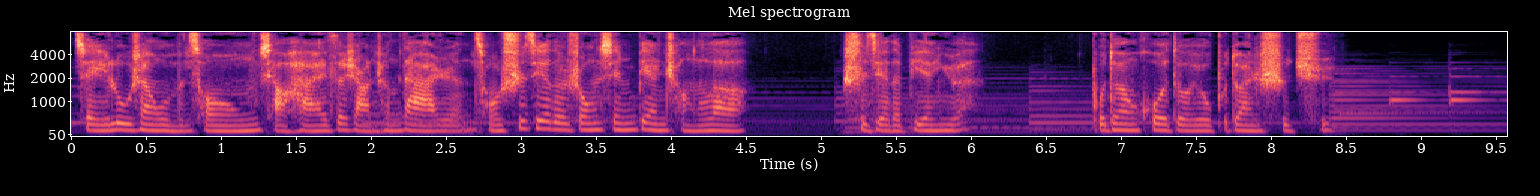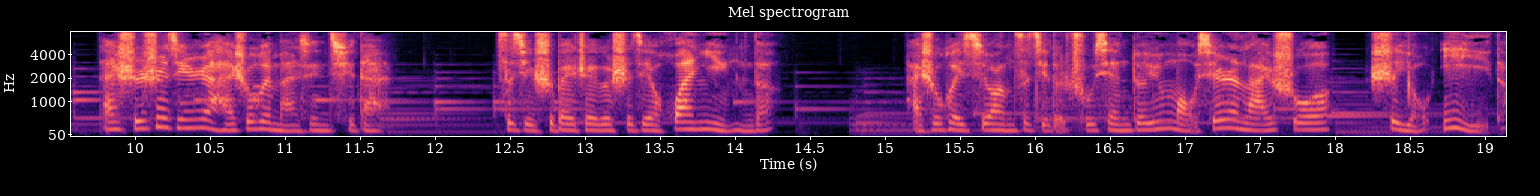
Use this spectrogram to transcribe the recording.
这一路上，我们从小孩子长成大人，从世界的中心变成了世界的边缘，不断获得又不断失去。”但时至今日，还是会满心期待，自己是被这个世界欢迎的，还是会希望自己的出现对于某些人来说是有意义的。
